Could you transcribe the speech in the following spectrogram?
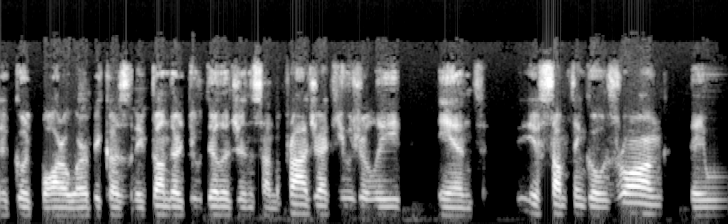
a good borrower because they've done their due diligence on the project usually, and if something goes wrong, they will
